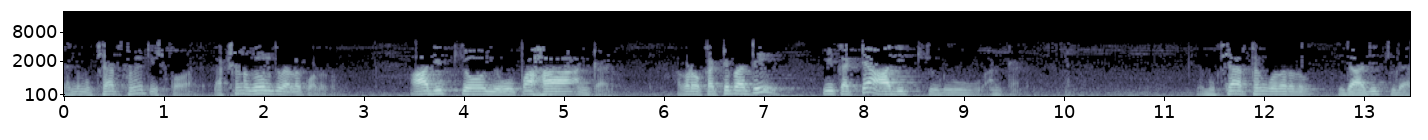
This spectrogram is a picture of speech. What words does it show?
దాన్ని ముఖ్యార్థమే తీసుకోవాలి. లక్షణ జోలికి వెళ్ళకూడదు. ఆదిత్యో యోపహ అంటాడు. అక్కడ ఒక కట్టెపాతి ఈ కట్టె ఆదిత్యుడు అంటాడు. ముఖ్య అర్థం కుదరదు. ఇది ఆదిత్యుడా?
